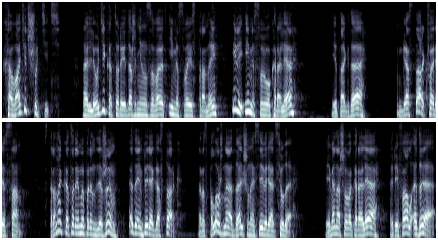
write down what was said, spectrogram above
«Хватит шутить. Люди, которые даже не называют имя своей страны или имя своего короля. И тогда... Гастарк Феррисан. Страна, к которой мы принадлежим, это Империя Гастарк, расположенная дальше на севере отсюда. Имя нашего короля – Рифал Эдеа.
